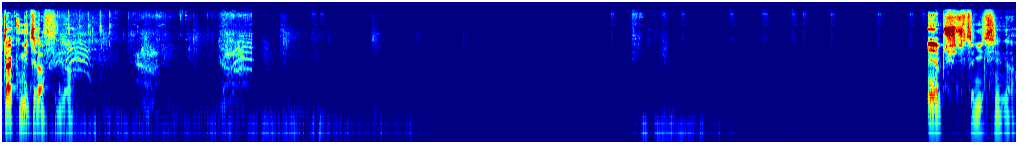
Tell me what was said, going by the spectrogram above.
Tak mnie trafiła. Nie, przecież to nic nie da.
